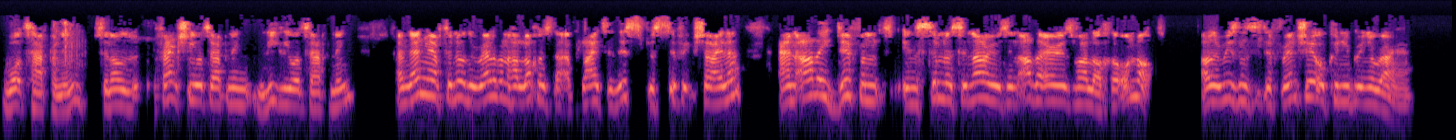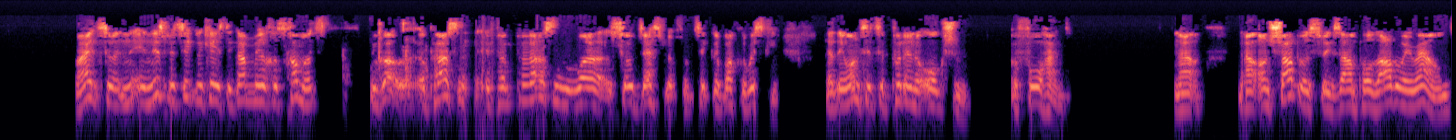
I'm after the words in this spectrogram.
what's happening. So now, factually what's happening, legally what's happening. And then you have to know the relevant halachas that apply to this specific shaila, and are they different in similar scenarios in other areas of halacha or not? Are there reasons to differentiate, or can you bring a raya? Right? So in, in this particular case, the Gab Milchus Chametz, we've got a person, if a person were so desperate for a particular bottle of whiskey that they wanted to put in an auction beforehand. Now, now on Shabbos, for example, the other way around,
